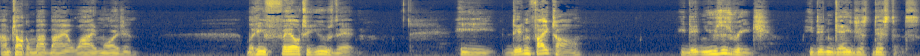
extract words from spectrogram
I'm talking about by a wide margin. But he failed to use that. He didn't fight tall. He didn't use his reach. He didn't gauge his distance.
